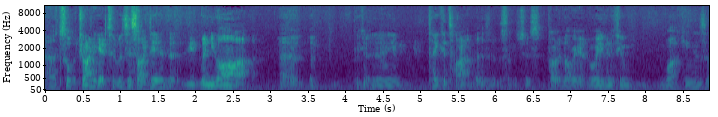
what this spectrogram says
uh, sort of trying to get to was this idea that when you are uh, when you take a title as, such as poet laureate, or even if you're working as a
